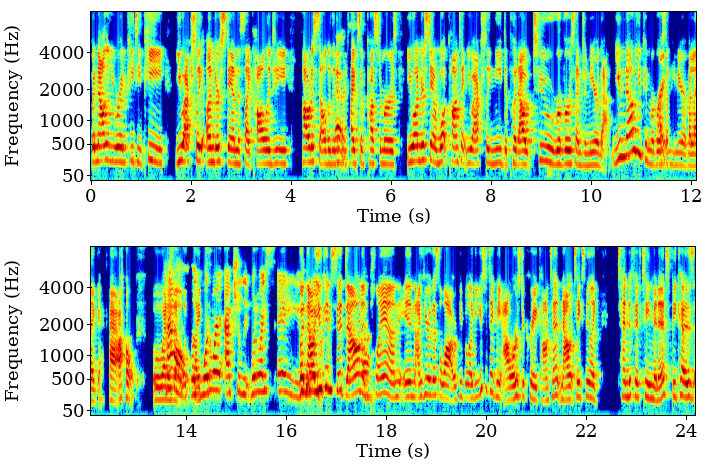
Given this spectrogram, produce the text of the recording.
but now that you were in PTP, you actually understand the psychology, how to sell to the yes. different types of customers. You understand what content you actually need to put out to reverse engineer that. You know you can reverse right. engineer it, but like how? What how? does that look like, like? What do I actually what do I say? But now you can sit down yeah. and plan in I hear this a lot where people like it used to take me hours to create content. Now it takes me like 10 to 15 minutes because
